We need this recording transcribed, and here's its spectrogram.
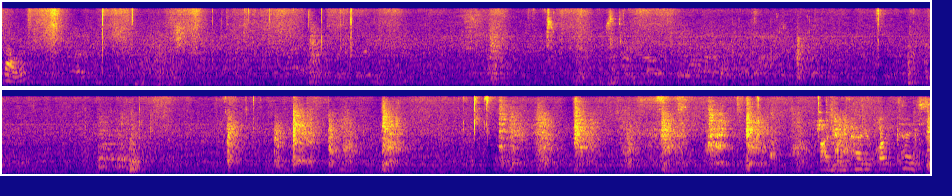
한다울? 안에 살이 꽉 차 있어.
